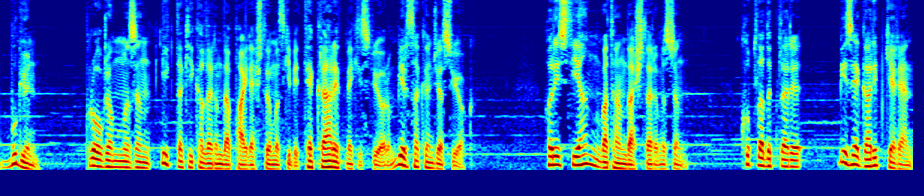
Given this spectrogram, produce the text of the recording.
bugün programımızın ilk dakikalarında paylaştığımız gibi tekrar etmek istiyorum. Bir sakıncası yok. Hristiyan vatandaşlarımızın kutladıkları bize garip gelen,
